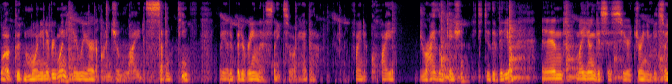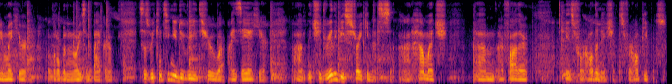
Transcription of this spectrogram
Well, good morning, everyone. Here we are on July the 17th. We had a bit of rain last night, so I had to find a quiet, dry location to do the video. And my youngest is here joining me, so you might hear a little bit of noise in the background. So, as we continue to read through uh, Isaiah here, um, it should really be striking us on how much um, our Father is for all the nations, for all peoples.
